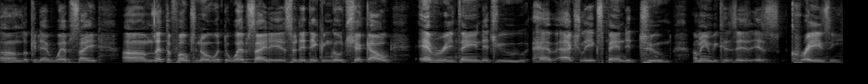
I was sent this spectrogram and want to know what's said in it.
uh, look at that website. Um, let the folks know what the website is so that they can go check out everything that you have actually expanded to. I mean, because it, it's crazy.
